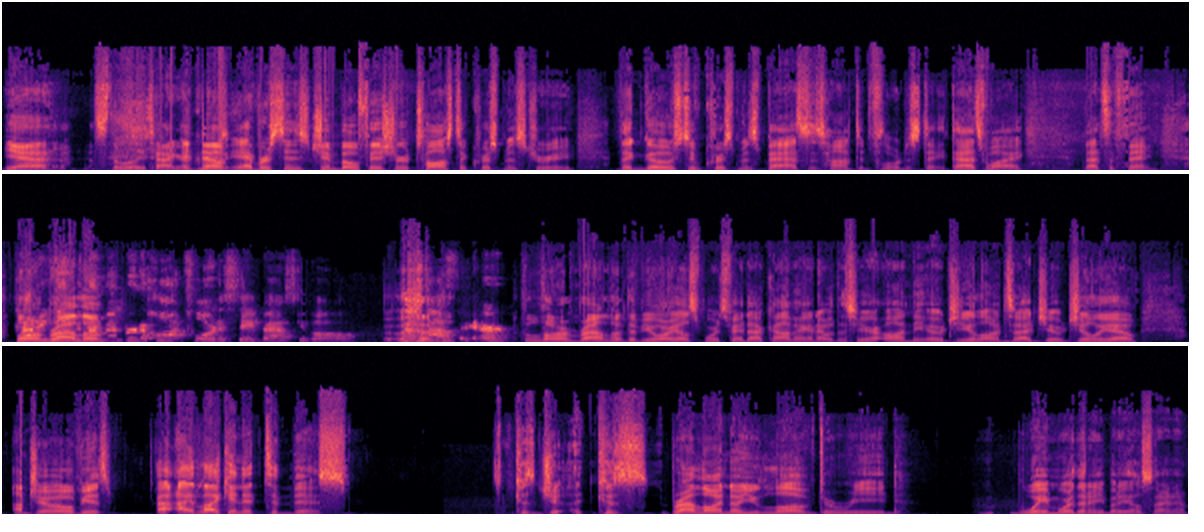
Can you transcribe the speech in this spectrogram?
Yeah, it's the Willie Taggart. It- no, ever since Jimbo Fisher tossed a Christmas tree, the ghost of Christmas past has haunted Florida State. That's why. That's a thing. How Lauren do you Brownlow. even remember to haunt Florida State basketball? That's not fair. Lauren Brownlow, WRALSportsFan.com, hanging out with us here on the OG alongside Joe Giglio. I'm Joe Ovies. I, I liken it to this because because Brownlow, I know you love to read way more than anybody else that I know.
